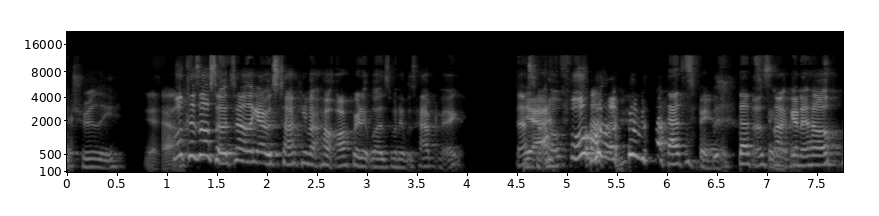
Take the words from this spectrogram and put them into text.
no, truly. yeah. Well, because also it's not like I was talking about how awkward it was when it was happening. That's Yeah. not helpful. That's fair. That's, That's fair. not gonna help.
